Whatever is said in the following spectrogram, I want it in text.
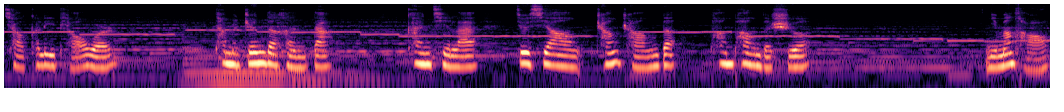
巧克力条纹。它们真的很大，看起来就像长长的、胖胖的蛇。你们好，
